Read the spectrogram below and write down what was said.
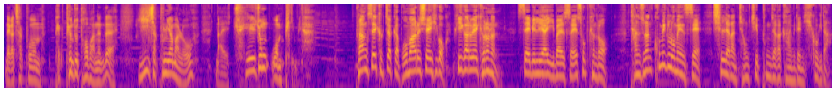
내가 작품 100편도 더 봤는데 이 작품이야말로 나의 최종 원픽입니다. 프랑스의 극작가 보마르시의 희곡 피가로의 결혼은 세빌리아 이발사의 속편으로 단순한 코믹 로맨스에 신랄한 정치 풍자가 가미된 희곡이다.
